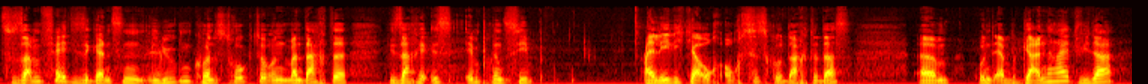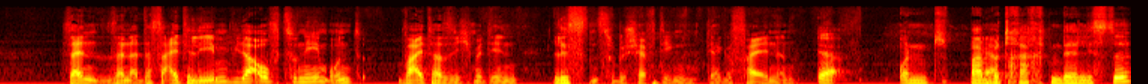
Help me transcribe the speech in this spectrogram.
zusammenfällt, diese ganzen Lügenkonstrukte und man dachte, die Sache ist im Prinzip erledigt ja auch, auch Cisco dachte das. Ähm, und er begann halt wieder sein, sein, das alte Leben wieder aufzunehmen und weiter sich mit den Listen zu beschäftigen, der Gefallenen. Ja. Und beim ja. Betrachten der Liste,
